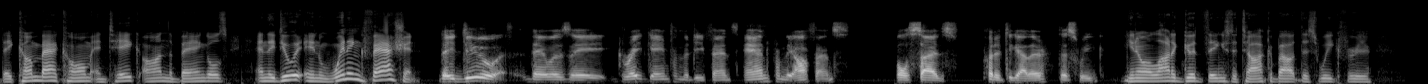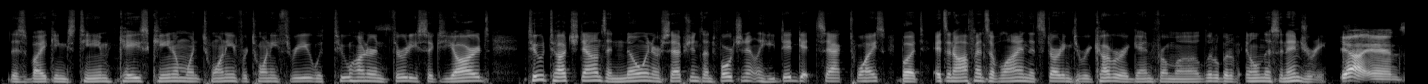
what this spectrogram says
they come back home and take on the Bengals, and they do it in winning fashion. They do. There was a great game from the defense and from the offense. Both sides put it together this week. You know, a lot of good things to talk about this week for this Vikings team. Case Keenum went 20 for 23 with 236 yards, two touchdowns, and no interceptions. Unfortunately, he did get sacked twice, but it's an offensive line that's starting to recover again from a little bit of illness and injury. Yeah, and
